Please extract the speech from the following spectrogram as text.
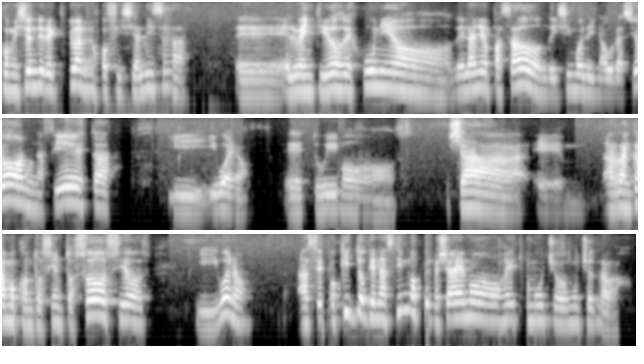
comisión directiva nos oficializa el 22 de junio del año pasado, donde hicimos la inauguración, una fiesta y, y bueno, estuvimos ya arrancamos con 200 socios y bueno, hace poquito que nacimos, pero ya hemos hecho mucho, mucho trabajo.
